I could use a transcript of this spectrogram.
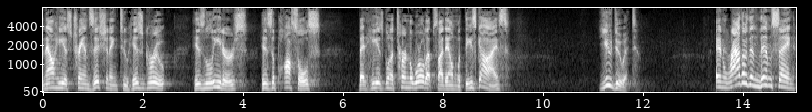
now he is transitioning to his group, his leaders, his apostles, that he is going to turn the world upside down with these guys. You do it. And rather than them saying,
